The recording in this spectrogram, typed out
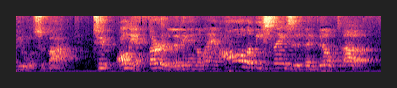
few will survive. Two, only a third living in the land. All of these things that have been built up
